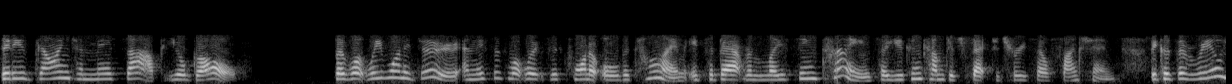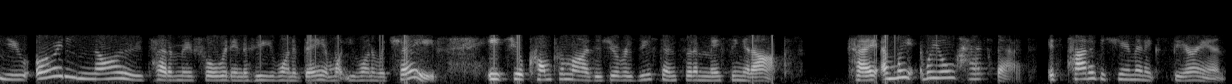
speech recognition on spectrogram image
that is going to mess up your goal. So what we want to do, and this is what works with Quanta all the time, it's about releasing pain so you can come to, back to true self-function. Because the real you already knows how to move forward into who you want to be and what you want to achieve. It's your compromises, your resistance that are messing it up. Okay, and we we all have that. It's part of the human experience.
